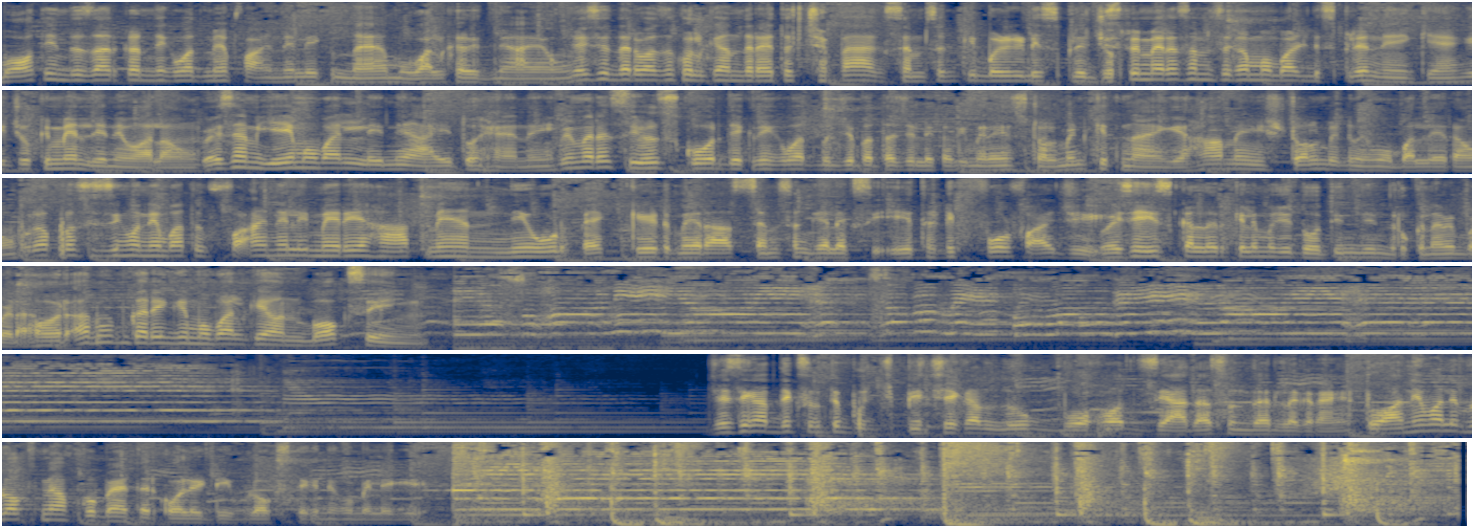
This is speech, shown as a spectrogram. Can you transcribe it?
बहुत इंतज़ार करने के बाद मैं फाइनली एक नया मोबाइल खरीदने आया हूँ। जैसे दरवाज़ा खोल के अंदर आए तो छपा सैमसंग की बड़ी डिस्प्ले जो पे मेरा सैमसंग का मोबाइल डिस्प्ले नहीं किया है जो कि मैं लेने वाला हूँ। वैसे हम ये मोबाइल लेने आए तो है नहीं। मेरा सिविल स्कोर देखने के बाद मुझे पता चलेगा कि मेरा इंस्टॉलमेंट कितना आएगा। हाँ मैं इंस्टॉलमेंट में मोबाइल ले रहा हूँ। पूरा प्रोसेसिंग होने के बाद फाइनली मेरे हाथ में है न्यू पैकेट मेरा Samsung Galaxy A thirty four five G वैसे इस कलर के लिए मुझे दो तीन दिन रुकना भी पड़ा। और अब हम करेंगे मोबाइल के अनबॉक्सिंग जैसे कि आप देख सकते हो पीछे का लुक बहुत ज़्यादा सुंदर लग रहा है। तो आने वाले ब्लॉग्स में आपको बेहतर क्वालिटी ब्लॉग्स देखने को मिलेगी।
